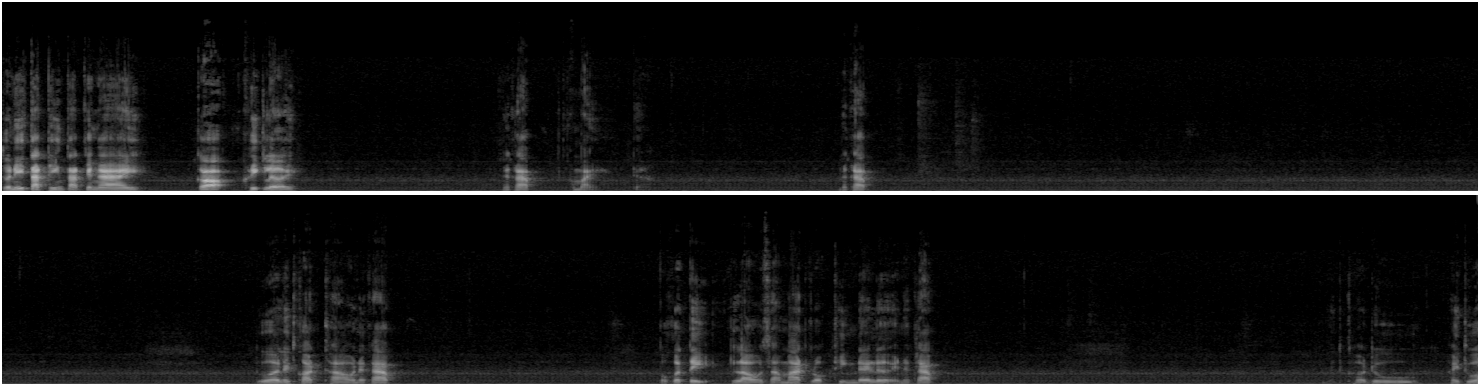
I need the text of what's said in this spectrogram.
ตัวนี้ตัดทิ้งตัดยังไง ก็คลิกเลยนะครับ เอาใหม่เดี๋ยวนะครับ ตัว Record เขานะครับ ปกติเราสามารถลบทิ้งได้เลยนะครับ ขอดูให้ทั่ว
